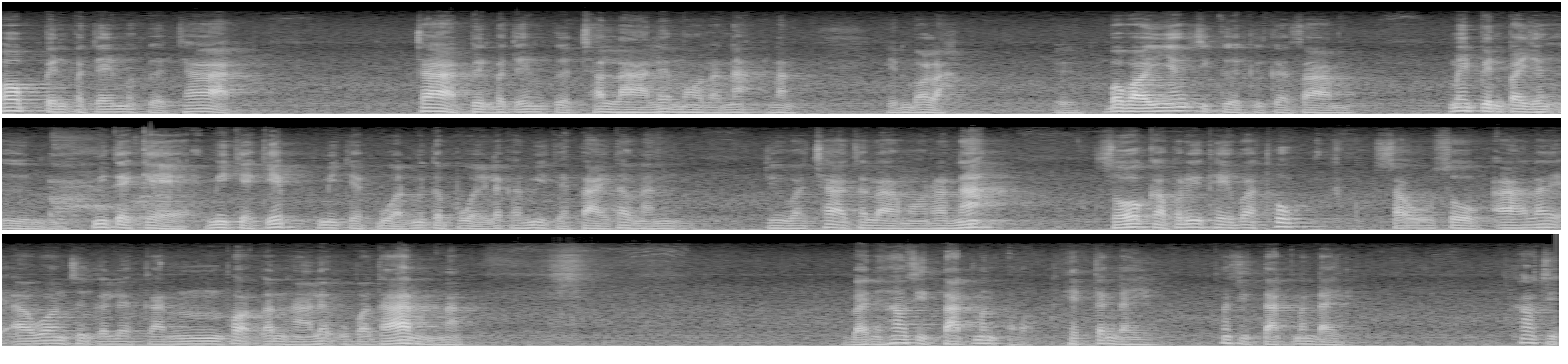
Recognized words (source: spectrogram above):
ภพเป็นปัจจัยให้เกิดชาติ ชาติเป็นปัจจัยให้เกิดชราและมรณะนั่นเห็นบ่ล่ะ บ่ว่าอิหยังสิเกิดคือกระซาม ไม่เป็นไปอย่างอื่น มีแต่แก่ มีแต่เก็บ มีแต่ปวด มีแต่ป่วย แล้วก็มีแต่ตายเท่านั้นจึงว่าชาติชรามรณะ โสกับปริเทวทุกเศร้าโศกอาไลอาวรณ์ซึ่งกันและกัน เพราะตัณหาและอุปทานนะบัดนี้เฮาสิตัดมันออกเฮ็ดจังใดเฮาสิตัดมันใดเฮาสิ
